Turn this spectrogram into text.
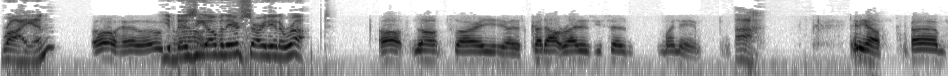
Ryan, Oh, hello. you Tom. busy over there? Sorry to interrupt. Oh, no, sorry. It's cut out right as you said my name. Ah, Anyhow, um,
